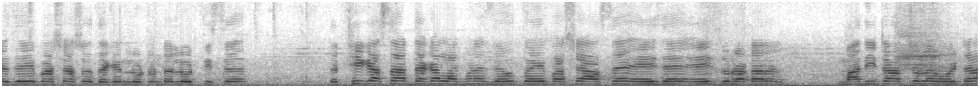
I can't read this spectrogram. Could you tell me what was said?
এই যে এই পাশে আসলে দেখেন লোটনটা লড়তিছে তো ঠিক আছে আর দেখা লাগবে না যেহেতু এই পাশে আছে এই যে এই জোড়াটার মাদিটা আসলে ওইটা।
